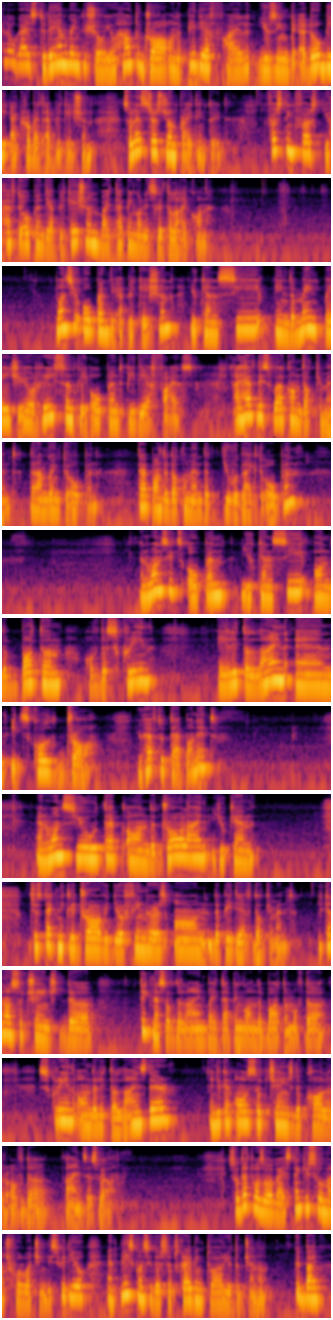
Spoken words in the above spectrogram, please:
Hello guys, today I'm going to show you how to draw on a PDF file using the Adobe Acrobat application. So let's just jump right into it. First thing first, you have to open the application by tapping on its little icon. Once you open the application, you can see in the main page your recently opened PDF files. I have this welcome document that I'm going to open. Tap on the document that you would like to open and once it's open you can see on the bottom of the screen a little line and it's called draw. You have to tap on it. And once you tapped on the draw line you can just technically draw with your fingers on the PDF document. You can also change the thickness of the line by tapping on the bottom of the screen on the little lines there and you can also change the color of the lines as well. So that was all guys, thank you so much for watching this video and please consider subscribing to our YouTube channel. Goodbye!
